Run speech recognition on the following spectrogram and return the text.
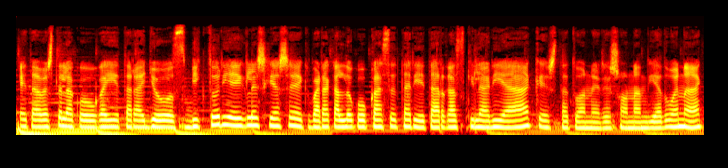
Eta bestelako gaietara joz, Victoria Iglesiasek barakaldoko kazetari eta argazkilariak, estatuan ere son handia duenak,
